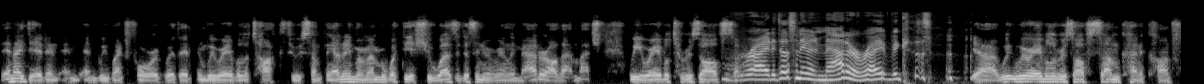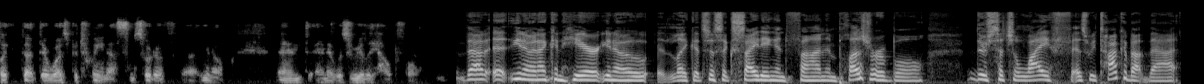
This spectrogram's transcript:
And I did. And, and, and we went forward with it. And we were able to talk through something. I don't even remember what the issue was. It doesn't even really matter all that much. We were able to resolve some. Right. It doesn't even matter, right? Because. yeah, we, we were able to resolve some kind of conflict that there was between us, some sort of, uh, you know, and, and it was really helpful. That, uh, you know, and I can hear, you know, like it's just exciting and fun and pleasurable there's such a life as we talk about that.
